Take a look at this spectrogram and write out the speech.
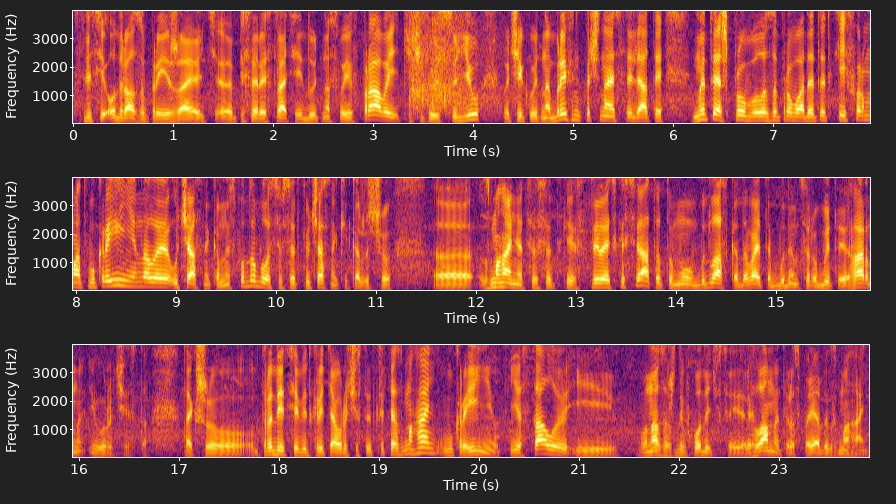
стрільці одразу приїжджають після реєстрації, йдуть на свої вправи, очікують суддю, очікують на брифінг, починають стріляти. Ми теж пробували запровадити такий формат в Україні, але учасникам не сподобалося. Все-таки учасники кажуть, що змагання це все-таки стрілецьке свято. Тому, будь ласка, давайте будемо це робити гарно і урочисто. Так що традиція відкриття урочисто відкриття змагань в Україні от, є сталою і вона завжди входить в цей регламент і розпорядок змагань.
